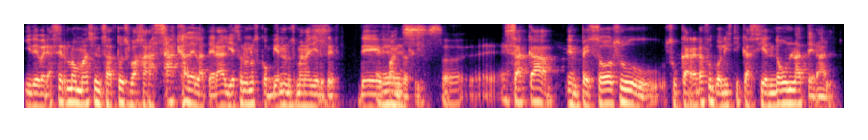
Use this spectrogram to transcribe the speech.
y debería ser lo más sensato es bajar a Saka de lateral y eso no nos conviene a los managers de, de fantasy. Eh. Saka empezó su, su, carrera futbolística siendo un lateral.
